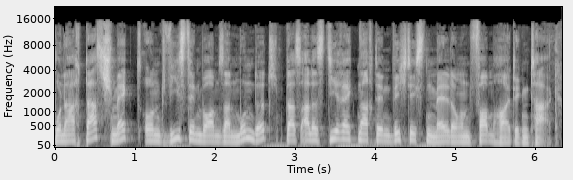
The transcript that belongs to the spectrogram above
Wonach das schmeckt und wie es den Wormsern mundet, das alles direkt nach den wichtigsten Meldungen vom heute heutigen Tag.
